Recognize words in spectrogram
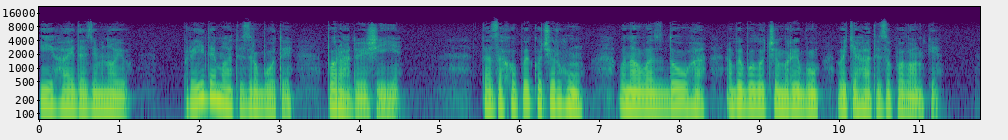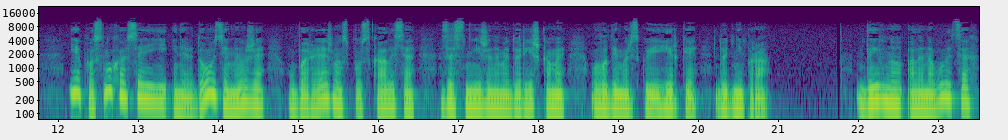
і гайда зі мною. Прийде мати з роботи, порадуєш її. Та захопи кочергу, вона у вас довга, аби було чим рибу витягати з ополонки. Я послухався її, і невдовзі ми вже обережно спускалися засніженими доріжками Володимирської гірки до Дніпра. Дивно, але на вулицях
